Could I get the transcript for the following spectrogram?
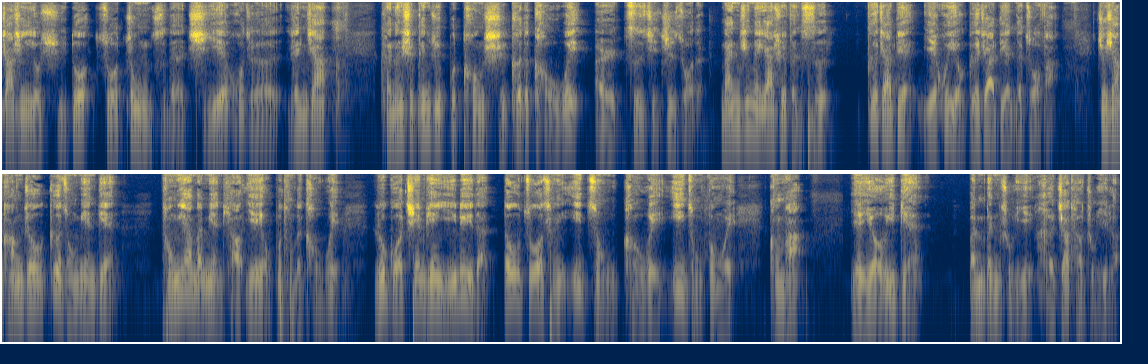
嘉兴有许多做粽子的企业或者人家，可能是根据不同时刻的口味而自己制作的。南京的鸭血粉丝。各家店也会有各家店的做法，就像杭州各种面店，同样的面条也有不同的口味。如果千篇一律的都做成一种口味、一种风味，恐怕也有一点本本主义和教条主义了。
